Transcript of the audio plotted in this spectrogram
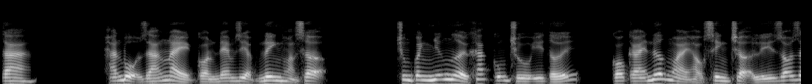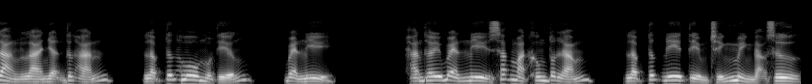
ta. Hắn bộ dáng này còn đem Diệp Ninh hoảng sợ. Trung quanh những người khác cũng chú ý tới, có cái nước ngoài học sinh trợ lý rõ ràng là nhận thức hắn, lập tức hô một tiếng, Benny. Hắn thấy Benny sắc mặt không tốt lắm, lập tức đi tìm chính mình đạo sư.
